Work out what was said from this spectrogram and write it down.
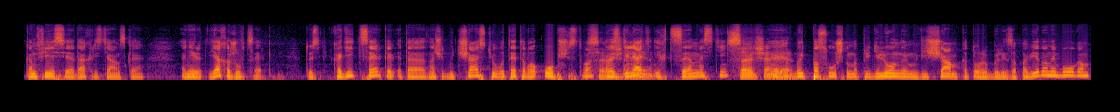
конфессия, да, христианская. Они говорят, я хожу в церковь. То есть ходить в церковь – это значит быть частью вот этого общества, Совершенно разделять верно. их ценности, Совершенно э, быть послушным определенным вещам, которые были заповеданы Богом,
